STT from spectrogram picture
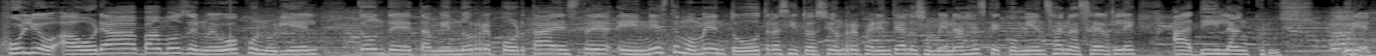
Julio, ahora vamos de nuevo con Uriel, donde también nos reporta este, en este momento otra situación referente a los homenajes que comienzan a hacerle a Dylan Cruz. Uriel.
